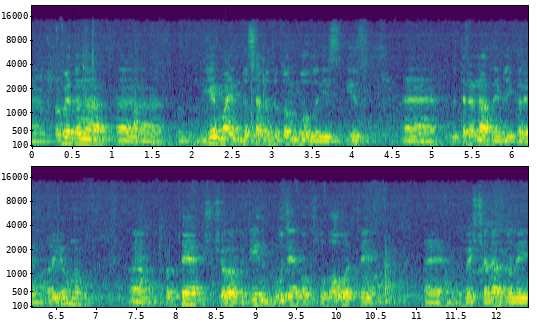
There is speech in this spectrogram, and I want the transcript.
Е, Проведена, е, є, маємо досягнути домовленість із е, ветеринарним лікарем району про те, що він буде обслуговувати вище названий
